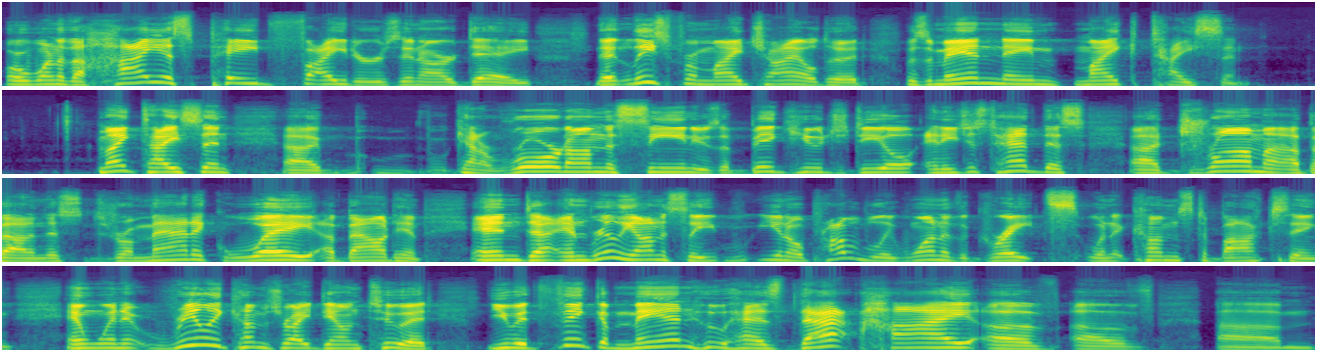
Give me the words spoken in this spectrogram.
or one of the highest paid fighters in our day, at least from my childhood, was a man named Mike Tyson. Mike Tyson, uh, kind of roared on the scene. He was a big, huge deal, and he just had this uh, drama about him, this dramatic way about him, and uh, and really, honestly, you know, probably one of the greats when it comes to boxing. And when it really comes right down to it, you would think a man who has that high of of um,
